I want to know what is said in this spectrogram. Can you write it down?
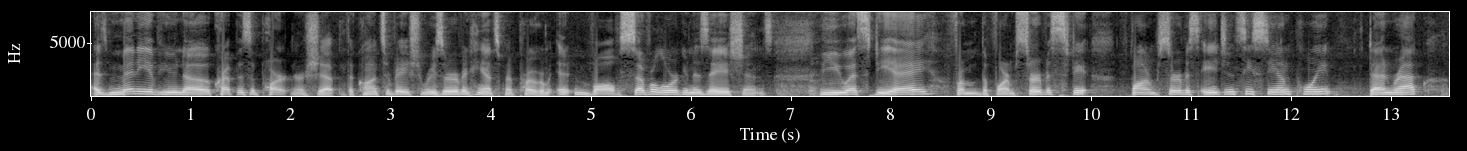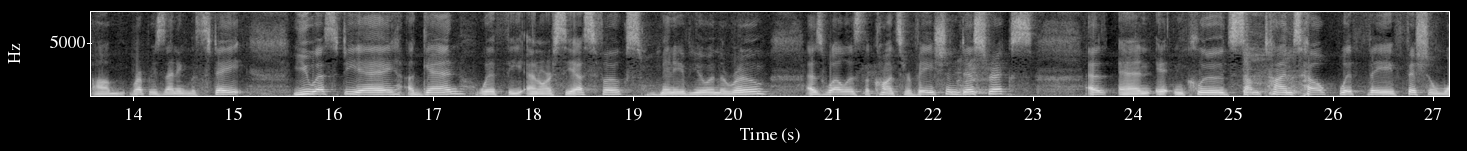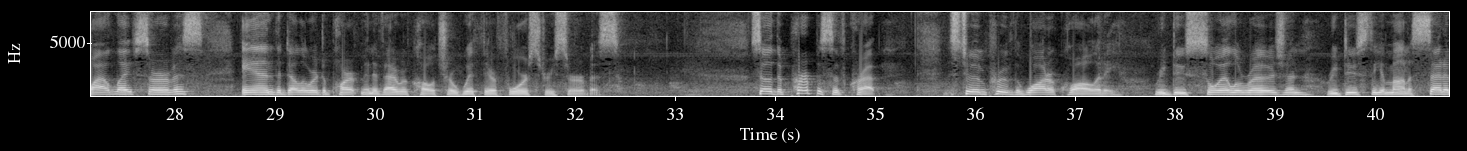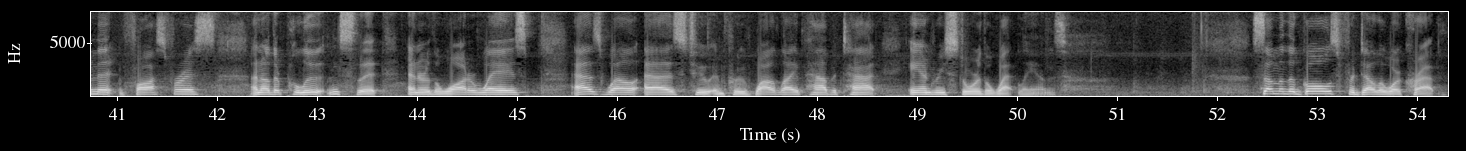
As many of you know, CREP is a partnership, the Conservation Reserve Enhancement Program. It involves several organizations. The USDA, from the Farm Service, Farm Service Agency standpoint, DNREC um, representing the state, USDA, again, with the NRCS folks, many of you in the room, as well as the conservation districts, and it includes sometimes help with the Fish and Wildlife Service and the Delaware Department of Agriculture with their forestry service. So the purpose of CREP is to improve the water quality, reduce soil erosion, reduce the amount of sediment and phosphorus and other pollutants that enter the waterways, as well as to improve wildlife habitat and restore the wetlands. Some of the goals for Delaware CREP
